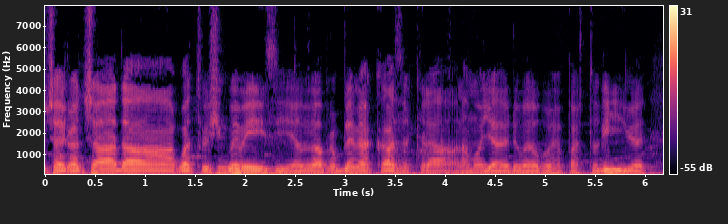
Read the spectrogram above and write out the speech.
c'era già da 4-5 mesi aveva problemi a casa perché la, la moglie doveva partorire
